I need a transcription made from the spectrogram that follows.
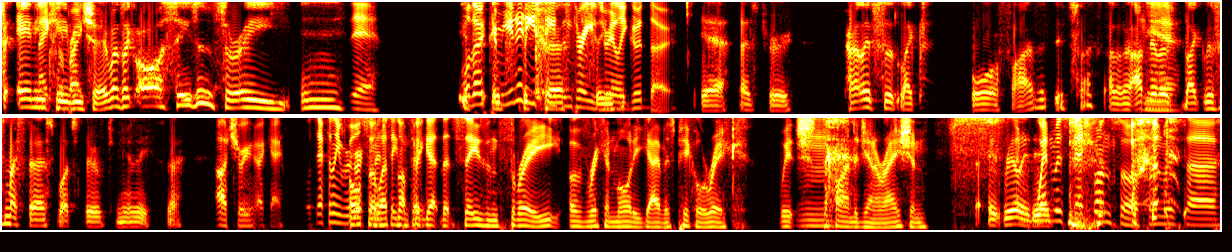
for any TV show, everyone's like, "Oh, season three. Eh. yeah. It's- Although Community season cursed three is season. really good though. Yeah, that's true. Apparently, it's the, like four or five. It, it sucks. I don't know. I've never Yeah. like this is my first watch through of Community. So Oh, true. Okay. Well, definitely. also, recommend let's season not three. forget that season three of Rick and Morty gave us Pickle Rick, which Mm. defined a generation. it really did. When was Szechuan sauce? When was uh,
